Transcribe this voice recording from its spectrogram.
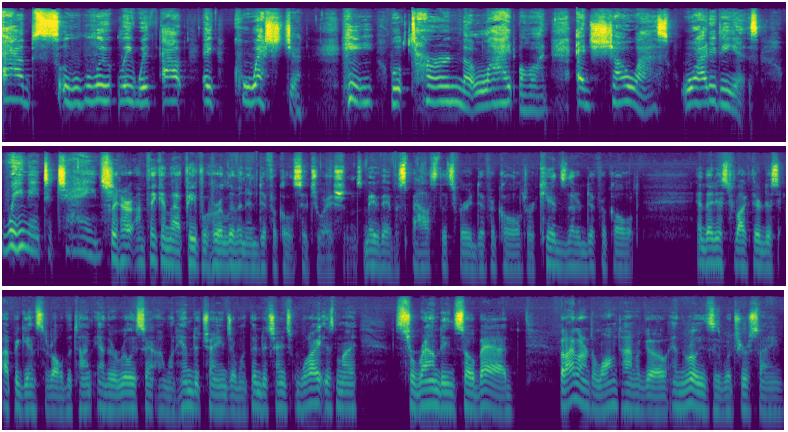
absolutely without a question, He will turn the light on and show us what it is we need to change. Sweetheart, I'm thinking about people who are living in difficult situations. Maybe they have a spouse that's very difficult or kids that are difficult, and they just feel like they're just up against it all the time. And they're really saying, I want him to change. I want them to change. Why is my surrounding so bad? But I learned a long time ago, and really this is what you're saying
